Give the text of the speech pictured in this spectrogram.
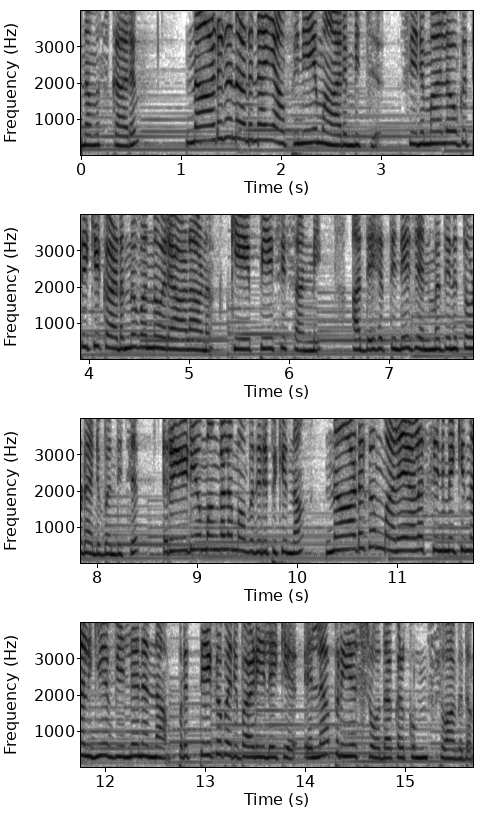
നമസ്കാരം. നാടക നടനായി അഭിനയം ആരംഭിച്ച് സിനിമാ ലോകത്തേക്ക് കടന്നു വന്ന ഒരാളാണ് K P S C Sunny. അദ്ദേഹത്തിന്റെ ജന്മദിനത്തോടനുബന്ധിച്ച് റേഡിയോ മംഗളം അവതരിപ്പിക്കുന്ന നാടകം മലയാള സിനിമയ്ക്ക് നൽകിയ വില്ലൻ എന്ന പ്രത്യേക പരിപാടിയിലേക്ക് എല്ലാ പ്രിയ ശ്രോതാക്കൾക്കും സ്വാഗതം.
